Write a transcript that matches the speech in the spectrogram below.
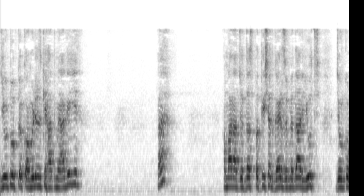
यूट्यूब के कॉमेडियंस के हाथ में आ गई है हा? हमारा जो दस प्रतिशत गैर जिम्मेदार यूथ जो उनको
